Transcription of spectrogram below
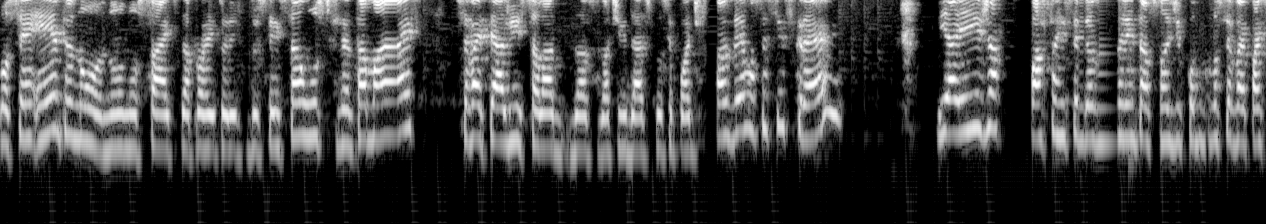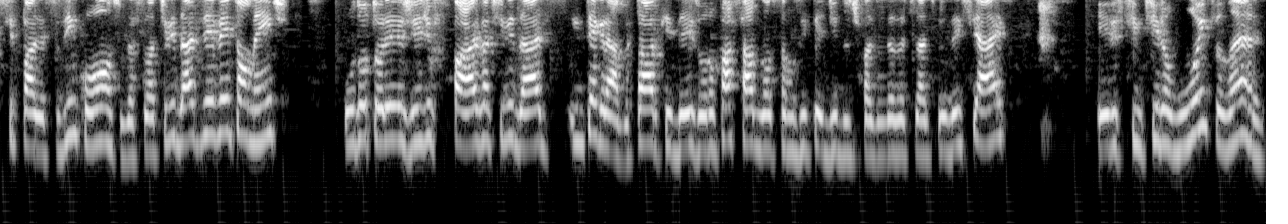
Você entra no, no, no site da Pró-Reitoria de Extensão, USP 60 mais, você vai ter a lista lá das atividades que você pode fazer, você se inscreve e aí já passa a receber as orientações de como você vai participar desses encontros, dessas atividades e, eventualmente, o doutor Egídio faz atividades integradas. Claro que desde o ano passado nós estamos impedidos de fazer as atividades presenciais, eles sentiram muito, né,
